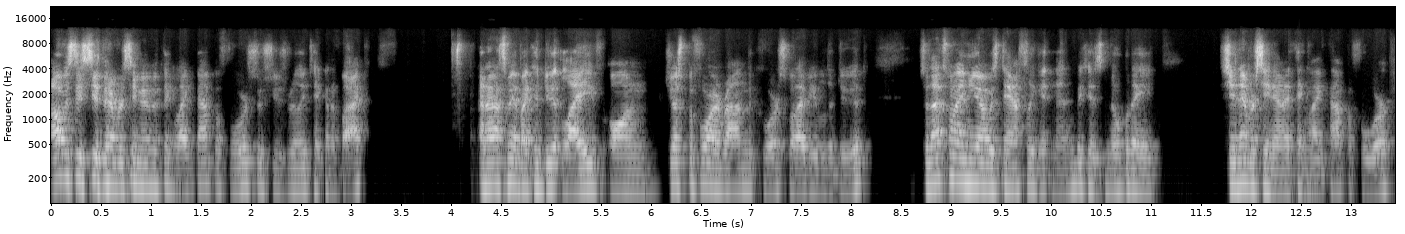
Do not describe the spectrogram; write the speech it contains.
obviously, she had never seen anything like that before, so she was really taken aback. and asked me if I could do it live on just before I ran the course. Would I be able to do it? So that's when I knew I was definitely getting in because nobody, she'd never seen anything like that before.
